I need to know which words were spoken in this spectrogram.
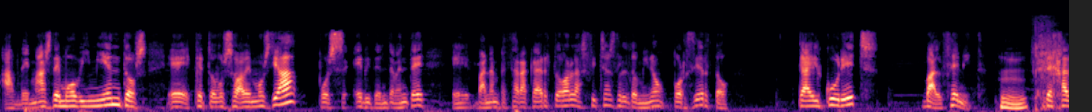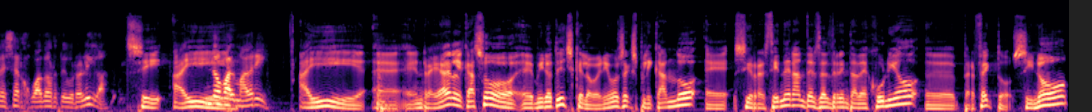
además de movimientos eh, que todos sabemos ya, pues evidentemente eh, van a empezar a caer todas las fichas del dominó. Por cierto, Kyle Kuric va al Zenit. Mm. Deja de ser jugador de Euroliga. Sí, ahí. No va al Madrid. Ahí, eh, en realidad, en el caso eh, Mirotic, que lo venimos explicando, eh, si rescinden antes del 30 de junio, perfecto. Si no,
